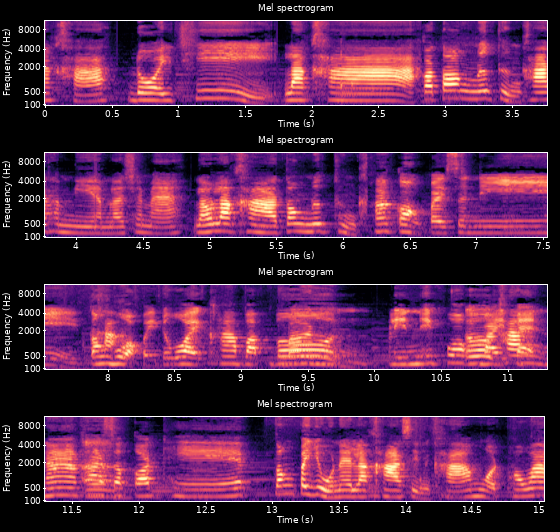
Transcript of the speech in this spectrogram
นะคะ โดยที่ราคาก็ต้องนึกถึงค่าธรรมเนียมแล้วใช่ไหมแล้วราคาต้องนึกถึง ค่ากล่องไปรษณีย์ต้องค่ะบวกไปด้วยค่าบับเบิ้เบิ้ล ล ปริ้นไอ้พวกเออใบค่าแปะหน้าค่าเออ สกอตเทป ต้องไปอยู่ในราคาสินค้าหมด เพราะว่า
